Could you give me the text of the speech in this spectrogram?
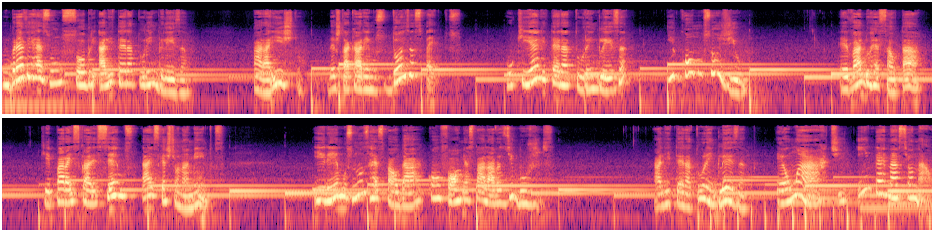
um breve resumo sobre a literatura inglesa. Para isto, destacaremos dois aspectos: o que é literatura inglesa e como surgiu. É válido ressaltar que, para esclarecermos tais questionamentos, iremos nos respaldar conforme as palavras de Burgess. A literatura inglesa é uma arte internacional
